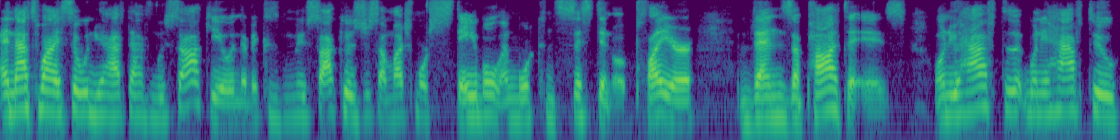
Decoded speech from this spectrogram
and that's why I said when you have to have Musacchio in there because Musacchio is just a much more stable and more consistent player than Zapata is. When you have to when you have to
